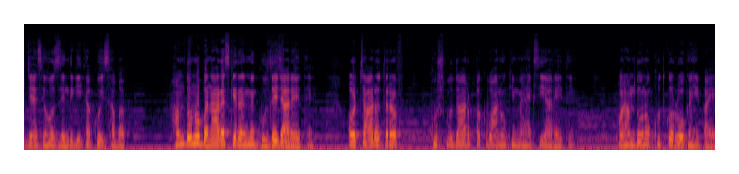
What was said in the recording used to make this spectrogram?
जैसे हो ज़िंदगी का कोई सबक। हम दोनों बनारस के रंग में घुलते जा रहे थे और चारों तरफ़ खुशबूदार पकवानों की महक सी आ रही थी, और हम दोनों खुद को रोक नहीं पाए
